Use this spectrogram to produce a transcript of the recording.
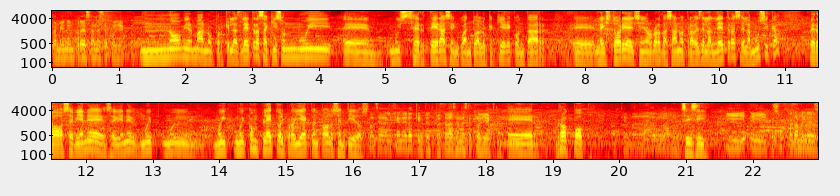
también impresa en este proyecto? No, mi hermano, porque las letras aquí son muy, eh, muy certeras en cuanto a lo que quiere contar eh, la historia del señor Bardazano a través de las letras, de la música, pero se viene, se viene muy, muy, muy, muy completo el proyecto en todos los sentidos. ¿Cuál será el género que interpretarás en este proyecto? Eh, rock pop. Sí, sí. Y, y pues, tú también eres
